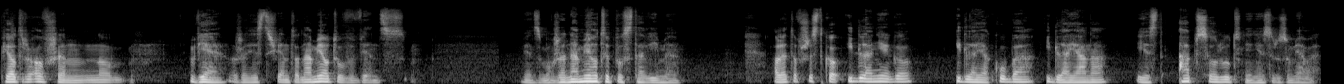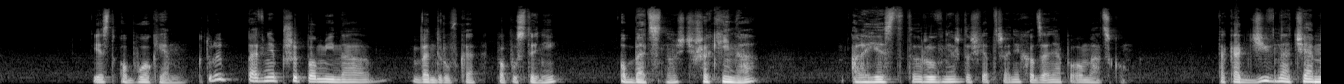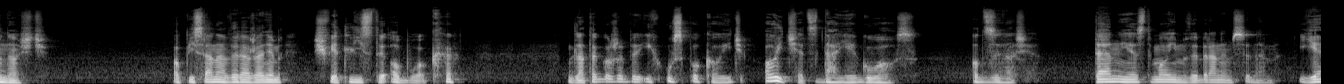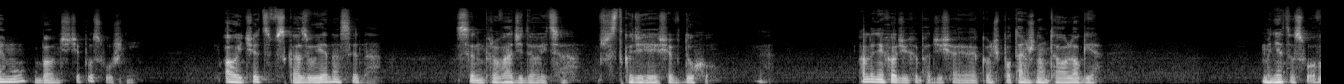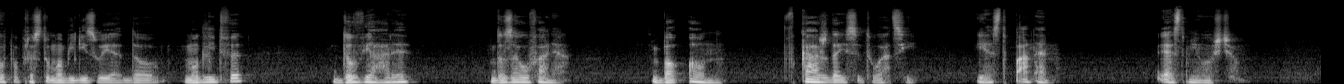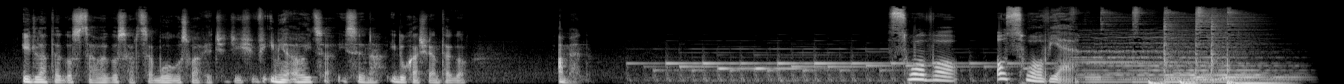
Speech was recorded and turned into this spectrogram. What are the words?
Piotr, owszem, no, wie, że jest święto namiotów, więc, więc może namioty postawimy. Ale to wszystko i dla niego, i dla Jakuba, i dla Jana jest absolutnie niezrozumiałe. Jest obłokiem, który pewnie przypomina wędrówkę po pustyni, obecność Szekina, ale jest to również doświadczenie chodzenia po omacku. Taka dziwna ciemność, opisana wyrażeniem świetlisty obłok. Dlatego, żeby ich uspokoić, ojciec daje głos. Odzywa się. Ten jest moim wybranym synem. Jemu bądźcie posłuszni. Ojciec wskazuje na syna. Syn prowadzi do ojca. Wszystko dzieje się w duchu. Ale nie chodzi chyba dzisiaj o jakąś potężną teologię. Mnie to słowo po prostu mobilizuje do modlitwy, do wiary, do zaufania, bo On w każdej sytuacji jest Panem, jest miłością. I dlatego z całego serca błogosławię Cię dziś w imię Ojca i Syna i Ducha Świętego. Amen. Słowo o słowie. Thank you.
